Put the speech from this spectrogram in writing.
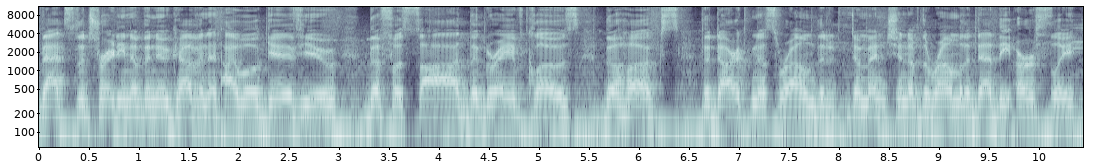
That's the trading of the new covenant. I will give you the facade, the grave clothes, the hooks, the darkness realm, the dimension of the realm of the dead, the earthly,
